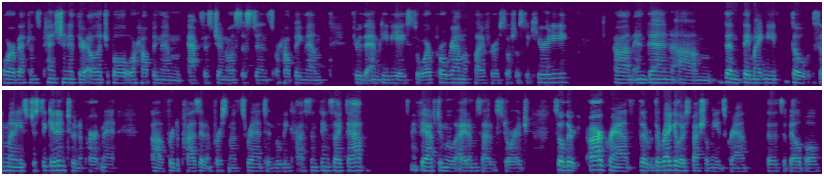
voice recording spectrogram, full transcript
or a veterans pension if they're eligible or helping them access general assistance or helping them through the MDVA SOAR program, apply for social security. Um, and then, um, then they might need though some monies just to get into an apartment uh, for deposit and first month's rent and moving costs and things like that. If they have to move items out of storage. So there are grants, the, the regular special needs grant that's available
